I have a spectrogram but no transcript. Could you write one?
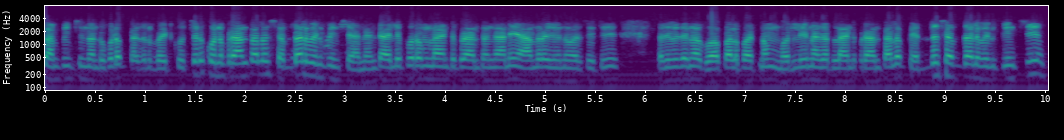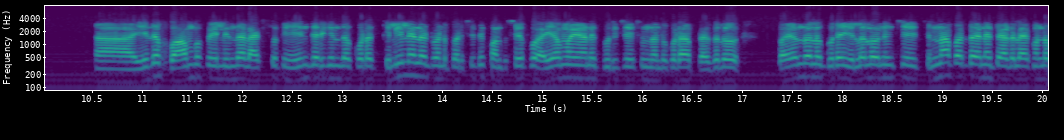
కంపించిందంటూ కూడా ప్రజలు బయటకు వచ్చారు. కొన్ని ప్రాంతాల్లో శబ్దాలు వినిపించాయి. అంటే అల్లిపురం లాంటి ప్రాంతం కానీ ఆంధ్ర యూనివర్సిటీ అదేవిధంగా గోపాలపట్నం మురళీనగర్ లాంటి ప్రాంతాల్లో పెద్ద శబ్దాలు వినిపించి ఏదో బాంబు పేలిందా లేకపోతే ఏం జరిగిందో కూడా తెలియలేనటువంటి పరిస్థితి కొంతసేపు అయోమయానికి గురి చేసిందంటూ కూడా ప్రజలు భయాందోళనకు గురై ఇళ్ళలో నుంచి చిన్న పెద్ద అనే తేడా లేకుండా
